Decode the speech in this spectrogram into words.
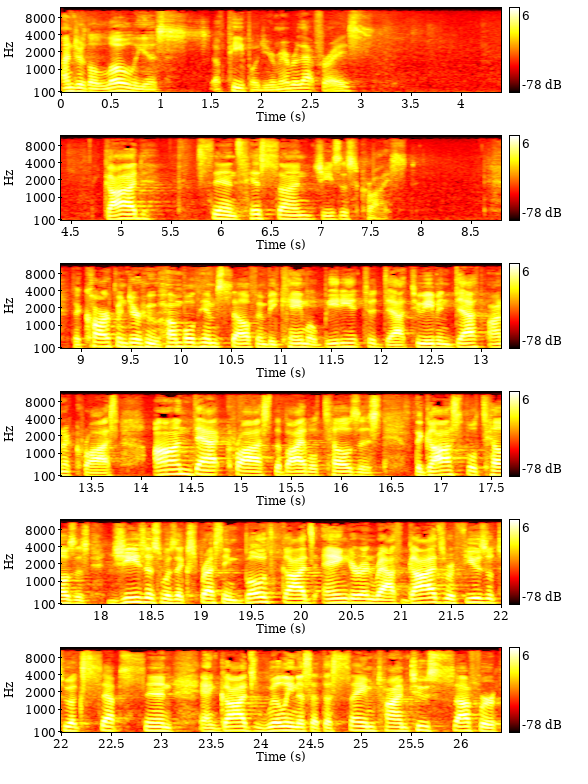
under the lowliest of people. Do you remember that phrase? God sends his son, Jesus Christ, the carpenter who humbled himself and became obedient to death, to even death on a cross. On that cross, the Bible tells us, the gospel tells us, Jesus was expressing both God's anger and wrath, God's refusal to accept sin, and God's willingness at the same time to suffer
